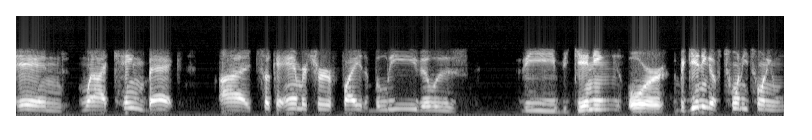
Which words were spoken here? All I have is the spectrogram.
and when I came back, I took an amateur fight. I believe it was the beginning or the beginning of 2021.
